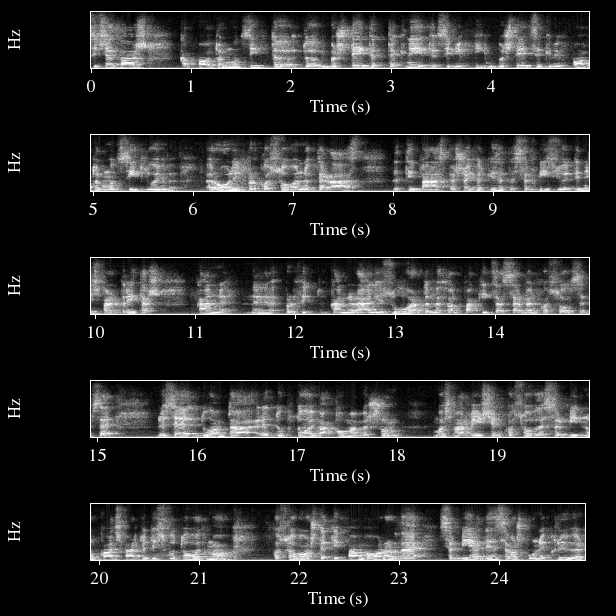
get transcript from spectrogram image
Siç e thashë, ka patur mundësi të të mbështetet tek ne, si një pikë mbështetëse kemi patur mundësi të luajmë rolin për Kosovën në këtë rast, dhe t'i barazpeshojë kërkesat e Serbisë, ju e dini çfarë të drejtash kanë përfitu, kanë realizuar domethënë pakica serbe në Kosovë, sepse nëse duam ta reduktojmë akoma më shumë mosmarrëveshjen Kosovë dhe Serbi, nuk ka çfarë të diskutohet më. Kosova është shtet i pamvarur dhe Serbia e din se është punë e kryer,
